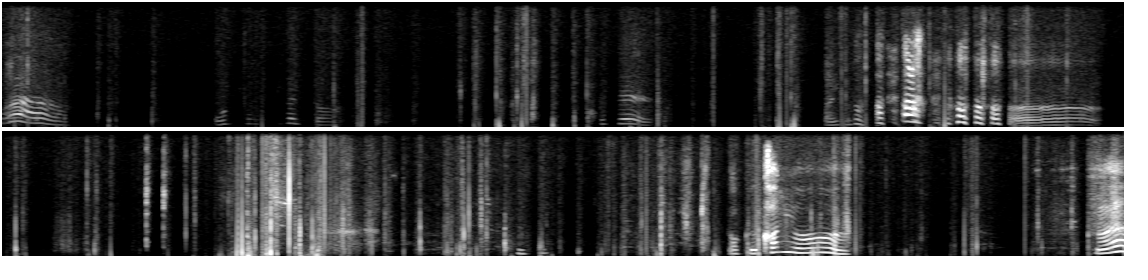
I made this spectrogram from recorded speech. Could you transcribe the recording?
와! 엄청 피가 있다. 근데 아 이거 아 아! 아, 그 칸이야. 왜?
